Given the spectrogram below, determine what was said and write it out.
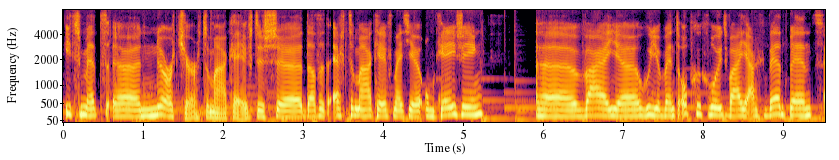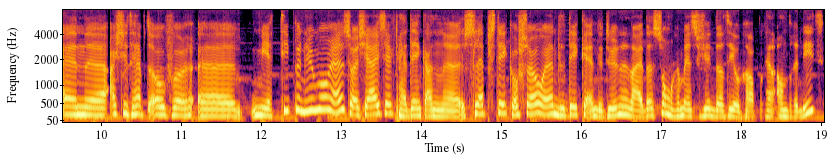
iets met eh, nurture te maken heeft. Dus eh, dat het echt te maken heeft met je omgeving. Eh, waar je, hoe je bent opgegroeid, waar je aan gewend bent. En eh, als je het hebt over eh, meer typen humor, hè, zoals jij zegt, denk aan slapstick of zo, hè, de dikke en de dunne. Nou, dat, sommige mensen vinden dat heel grappig en anderen niet.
